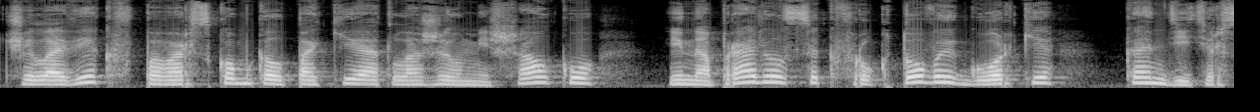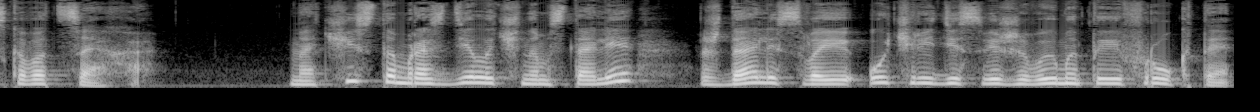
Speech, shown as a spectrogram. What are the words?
Человек в поварском колпаке отложил мешалку и направился к фруктовой горке кондитерского цеха. На чистом разделочном столе ждали своей очереди свежевымытые фрукты.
